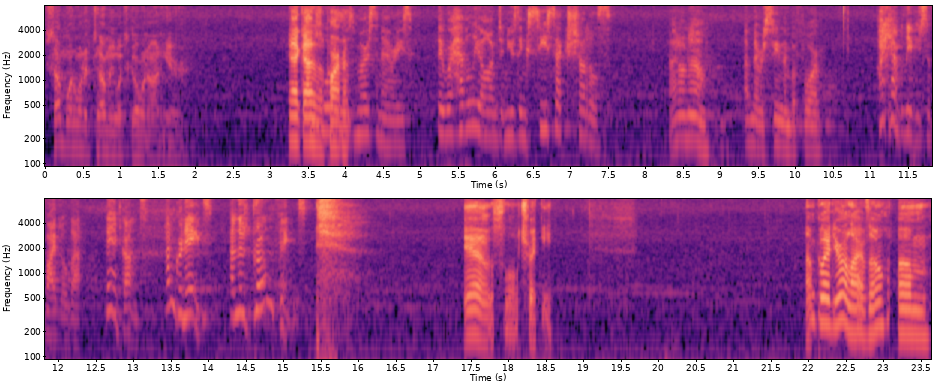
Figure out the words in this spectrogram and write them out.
Someone want to tell me what's going on here? Yeah, I got his Who were apartment. those mercenaries? They were heavily armed and using C-Sec shuttles. I don't know. I've never seen them before. I can't believe you survived all that. They had guns and grenades and those drone things. Yeah, it was a little tricky. I'm glad you're alive, though. Um,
